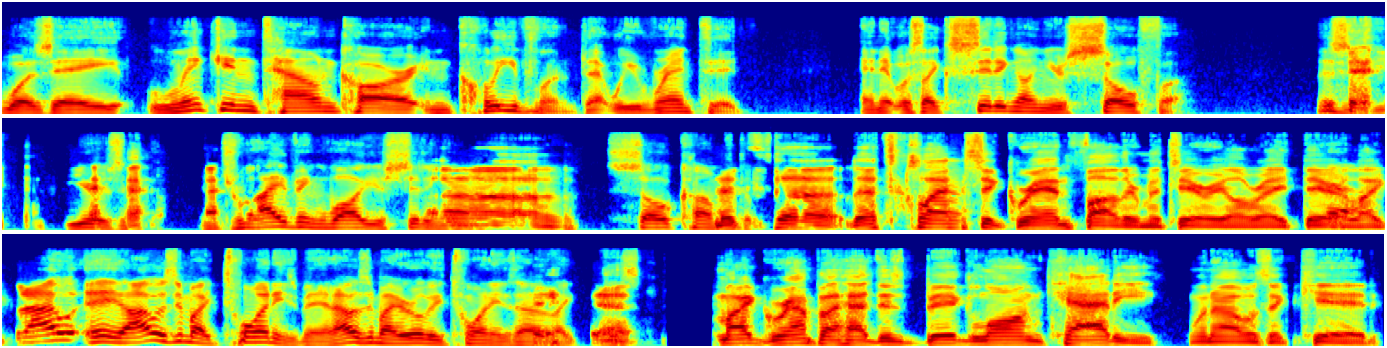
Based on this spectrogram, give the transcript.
was a Lincoln Town car in Cleveland that we rented, and it was like sitting on your sofa. This is years ago. Driving while you're sitting, Uh, so comfortable. that's uh, that's classic grandfather material right there. Yeah, Like I, hey, I was in my 20s, man. I was in my early 20s. I was like, Yeah. this, my grandpa had this big long caddy when I was a kid,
